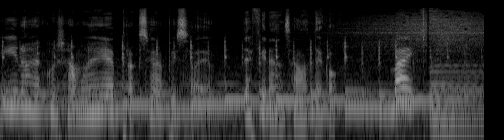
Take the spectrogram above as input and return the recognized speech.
y nos escuchamos en el próximo episodio de Finanzas Donde Go. Bye.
